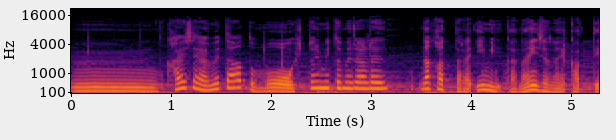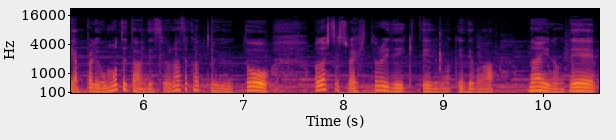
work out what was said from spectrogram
うーん会社辞めた後も人に認められなかったら意味がないんじゃないかってやっぱり思ってたんですよ。なぜかというと私たちは一人で生きているわけではないので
